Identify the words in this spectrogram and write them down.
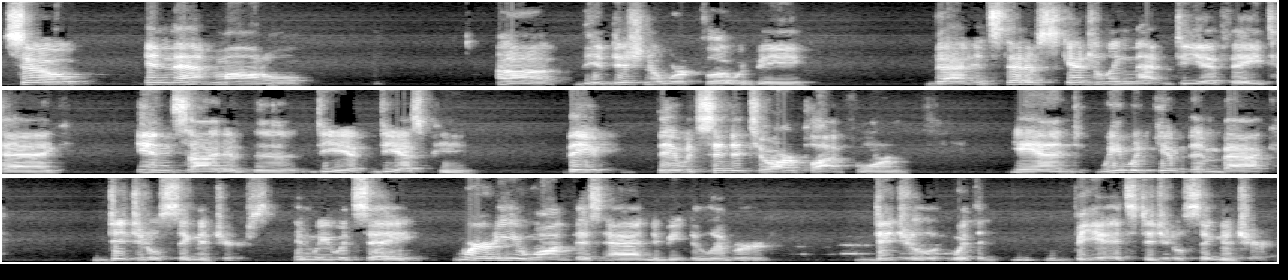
So in that model, uh, the additional workflow would be that instead of scheduling that DFA tag inside of the DSP, they they would send it to our platform, and we would give them back digital signatures, and we would say, where do you want this ad to be delivered, digital with it via its digital signature,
